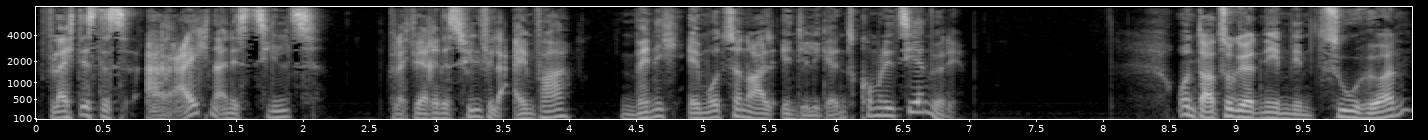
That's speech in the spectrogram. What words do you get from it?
Vielleicht ist das Erreichen eines Ziels, vielleicht wäre das viel, viel einfacher, wenn ich emotional intelligent kommunizieren würde. Und dazu gehört neben dem Zuhören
